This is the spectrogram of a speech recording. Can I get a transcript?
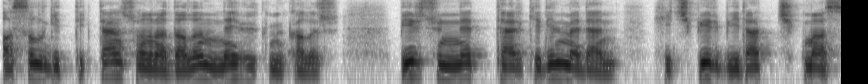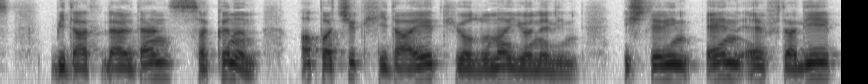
Asıl gittikten sonra dalın ne hükmü kalır? Bir sünnet terk edilmeden hiçbir bidat çıkmaz. Bidatlerden sakının. Apaçık hidayet yoluna yönelin. İşlerin en efdali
